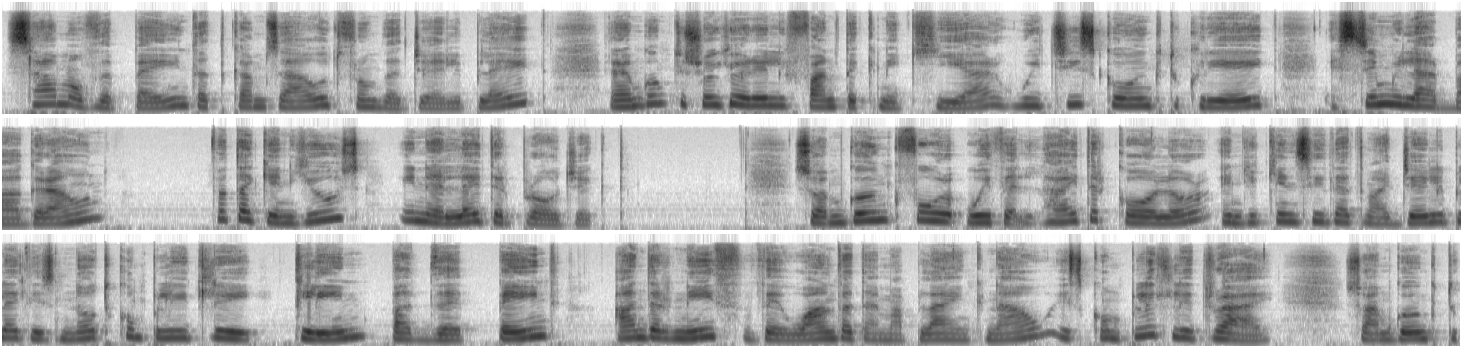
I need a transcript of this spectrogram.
some of the paint that comes out from the jelly plate. And I'm going to show you a really fun technique here, which is going to create a similar background that I can use in a later project. So I'm going for with a lighter color and you can see that my jelly plate is not completely clean but the paint underneath the one that I'm applying now is completely dry. So I'm going to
